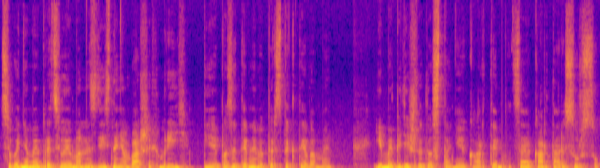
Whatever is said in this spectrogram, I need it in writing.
Сьогодні ми працюємо над здійсненням ваших мрій і позитивними перспективами. І ми підійшли до останньої карти. Це карта ресурсу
